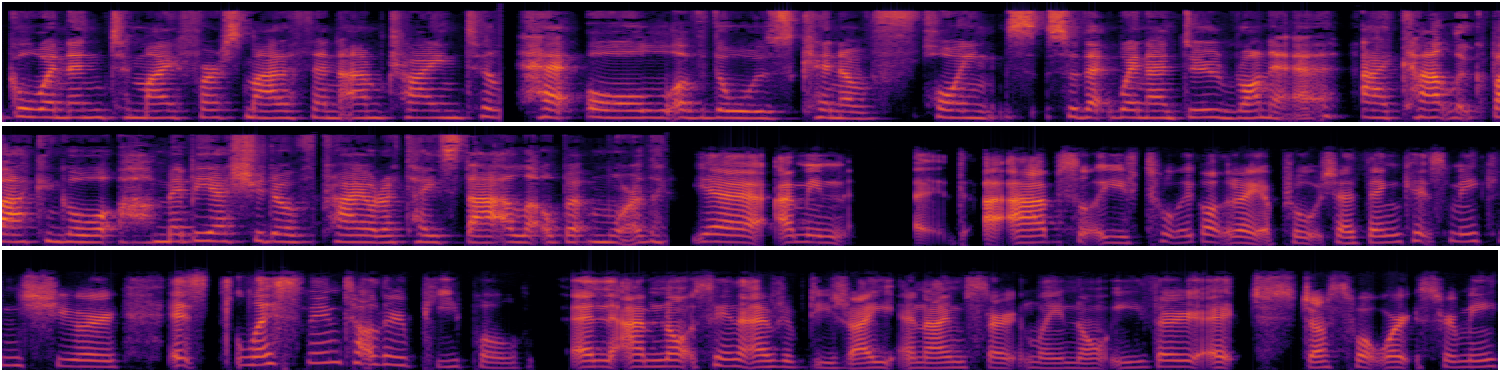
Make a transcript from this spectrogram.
Going into my first marathon, I'm trying to hit all of those kind of points so that when I do run it, I can't look back and go, oh, maybe I should have prioritized that a little bit more. Yeah, I mean, absolutely, you've totally got the right approach. I think it's making sure it's listening to other people. And I'm not saying that everybody's right, and I'm certainly not either. It's just what works for me.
